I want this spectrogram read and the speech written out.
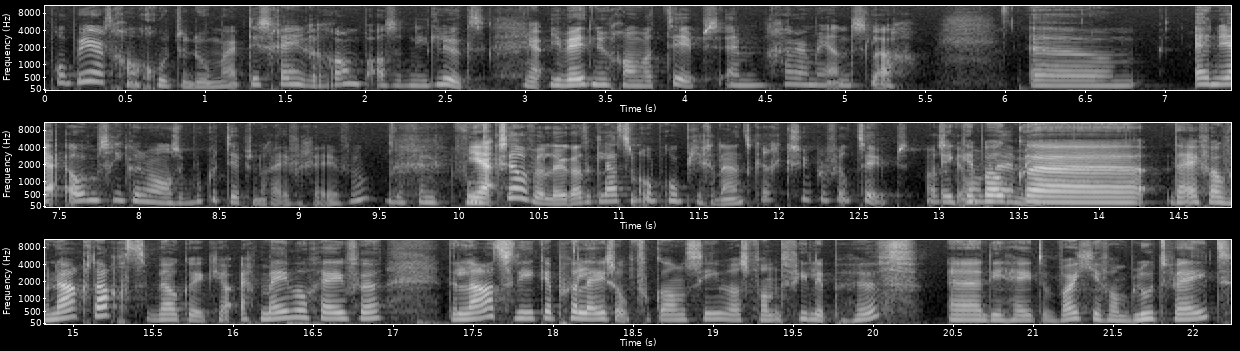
probeer het gewoon goed te doen. Maar het is geen ramp als het niet lukt. Ja. Je weet nu gewoon wat tips en ga daarmee aan de slag. Ehm, en ja, oh, misschien kunnen we onze boekentips nog even geven. Dat vind ik, vond Ja. ik zelf heel leuk. Had ik laatst een oproepje gedaan, toen kreeg ik superveel tips. Was Ik heb ook eh, daar even over nagedacht, welke ik jou echt mee wil geven. De laatste die ik heb gelezen op vakantie was van Philip Huff. Eh, die heet Wat je van bloed weet.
